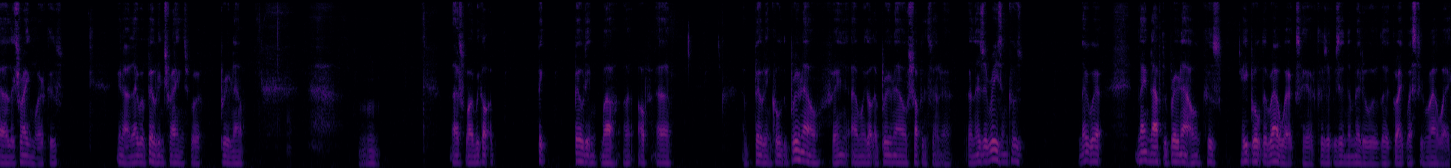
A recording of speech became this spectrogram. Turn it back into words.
uh, the train workers, you know, they were building trains for Brunel. Mm. That's why we got a big building, well, uh, uh, a building called the Brunel thing, and we got the Brunel Shopping Centre. And there's a reason because they were named after Brunel because he brought the railworks here because it was in the middle of the Great Western Railway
